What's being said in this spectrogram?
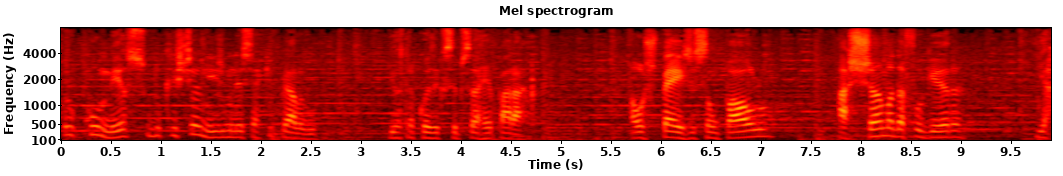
foi o começo do cristianismo nesse arquipélago. E outra coisa que você precisa reparar: aos pés de São Paulo, a chama da fogueira e a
